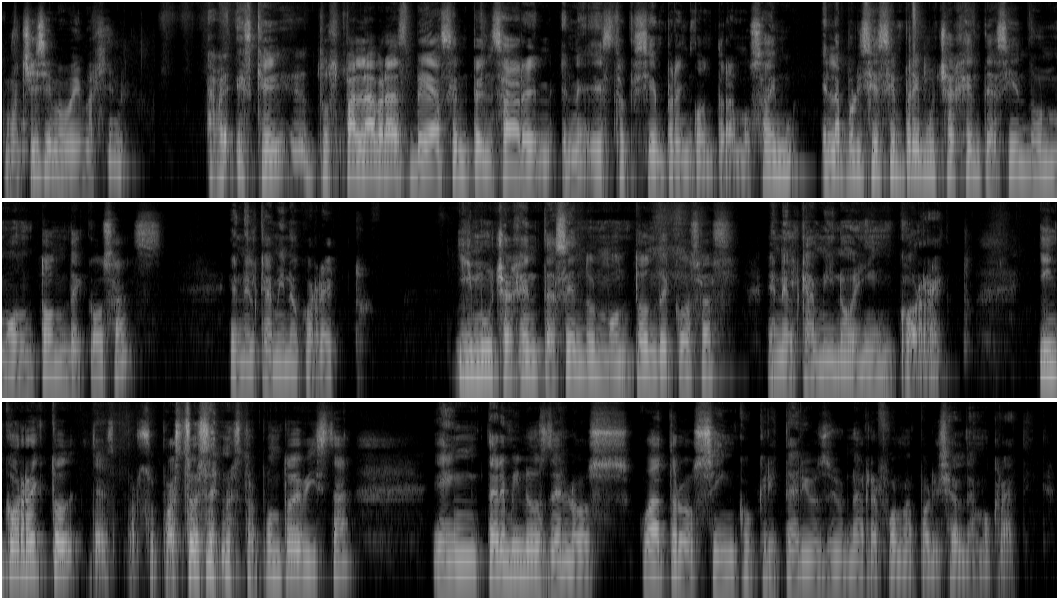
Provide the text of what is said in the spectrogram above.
Muchísimo, me imagino. A ver, es que tus palabras me hacen pensar en, esto que siempre encontramos. Hay, en la policía siempre hay mucha gente haciendo un montón de cosas en el camino correcto y mucha gente haciendo un montón de cosas en el camino incorrecto. Incorrecto, por supuesto, desde nuestro punto de vista, en términos de los cuatro o cinco criterios de una reforma policial democrática.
